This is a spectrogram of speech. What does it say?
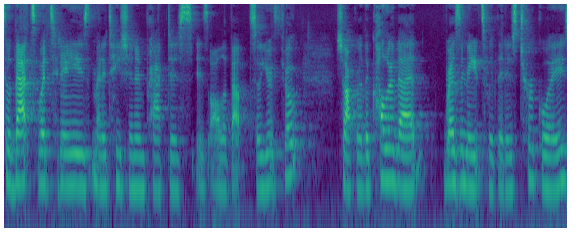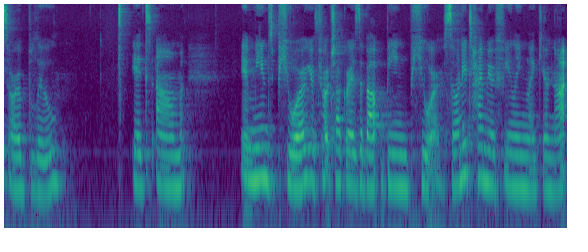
So that's what today's meditation and practice is all about. So, your throat chakra, the color that resonates with it is turquoise or blue. It's um, it means pure. Your throat chakra is about being pure. So anytime you're feeling like you're not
